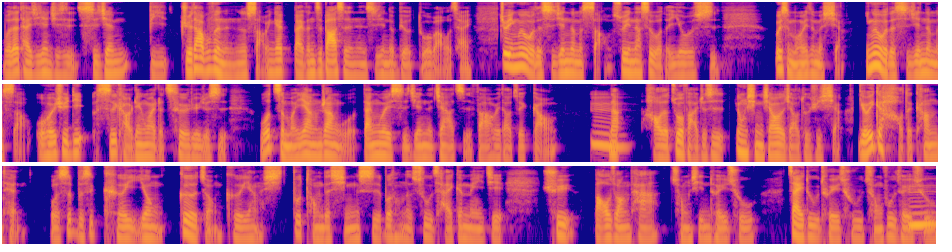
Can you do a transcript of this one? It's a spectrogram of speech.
我在台积电其实时间比绝大部分的人都少，应该百分之八十的人时间都比我多吧？我猜，就因为我的时间那么少，所以那是我的优势。为什么会这么想？因为我的时间那么少，我会去思考另外的策略，就是我怎么样让我单位时间的价值发挥到最高。嗯，那好的做法就是用行销的角度去想，有一个好的 content，我是不是可以用各种各样不同的形式、不同的素材跟媒介去包装它，重新推出、再度推出、重复推出。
